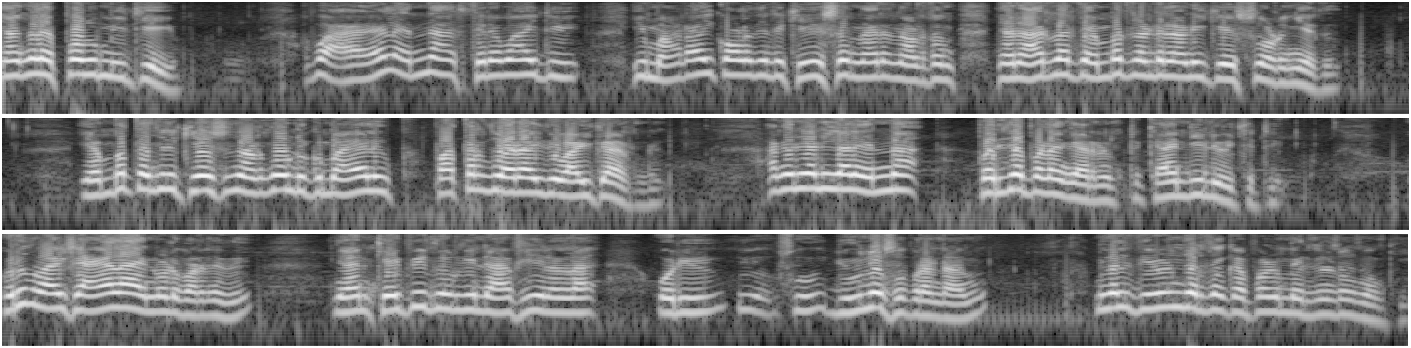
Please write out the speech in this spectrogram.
ഞങ്ങൾ എപ്പോഴും മീറ്റ് ചെയ്യും. അപ്പോൾ അയാൾ എന്നാ സ്ഥിരമായിട്ട് ഈ മാടായി കോളേജിന്റെ കേസ് നേരം നടത്തുന്നത്? ഞാൻ ആയിരത്തി തൊള്ളായിരത്തി എൺപത്തിരണ്ടിലാണ് ഈ കേസ് തുടങ്ങിയത്. എൺപത്തഞ്ചിൽ കേസ് നടന്നുകൊണ്ടിരിക്കുമ്പോൾ അയാൾ പത്രം പത്രദ്വാര ഇത് വായിക്കാറുണ്ട്. അങ്ങനെയാണ് ഇയാൾ എന്നെ പരിചയപ്പെടാൻ കാരണം ക്യാന്റീനിൽ വെച്ചിട്ട്. ഒരു പ്രാവശ്യം അയാളാണ് എന്നോട് പറഞ്ഞത്. ഞാൻ കെ പി ദുർഗിന്റെ ഓഫീസിലുള്ള ഒരു ജൂനിയർ സൂപ്രണ്ടാണ് നിങ്ങൾ തിരുവനന്തപുരത്തേക്ക് എപ്പോഴും വരുന്നുണ്ടോ നോക്കി.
